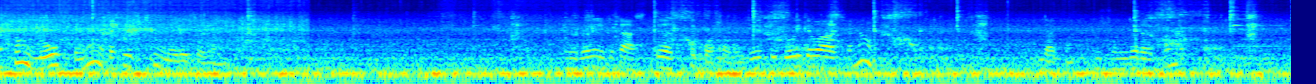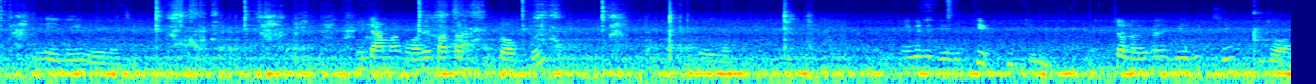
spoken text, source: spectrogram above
একদম লো ফ্লেমে এটাকে একটু নেড়ে করে এবারে এটাকে আস্তে আস্তে কষাবো। যেহেতু দই দেওয়া আছে না, দেখো কি সুন্দর একদম লেই লেই হয়ে গেছে। এটা আমার ঘরে পাতার টক দই এই দেখো। এবারে দিয়ে দিচ্ছি। একটু চিনি চলো এবারে দিয়ে দিচ্ছি। জল।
